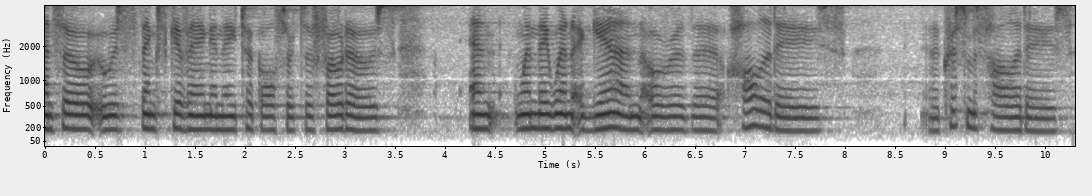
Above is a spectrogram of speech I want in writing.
And so it was Thanksgiving, and they took all sorts of photos. And when they went again over the holidays, the Christmas holidays,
